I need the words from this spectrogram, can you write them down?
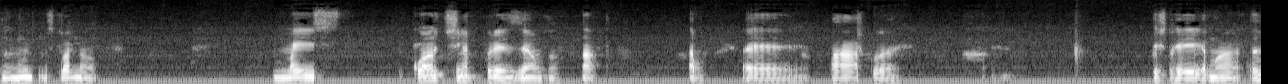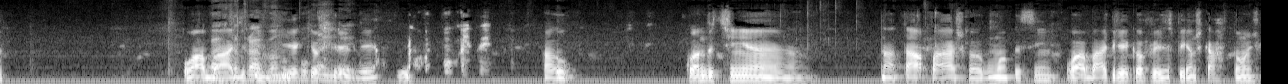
muito história não. Mas quando tinha, por exemplo, Natal, é, Páscoa, Cristo Rei, uma o Abade travando um pedia pouco que eu escrevesse Alô? Quando tinha Natal, Páscoa, alguma coisa assim, o abate pedia que eu fizesse pequenos cartões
